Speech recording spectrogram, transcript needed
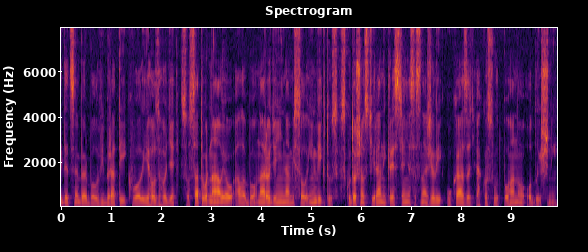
december bol vybratý kvôli jeho zhode so Saturnáliou alebo narodeninami Sol Invictus. V skutočnosti rany kresťania sa snažili ukázať, ako sú od pohanov odlišní.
